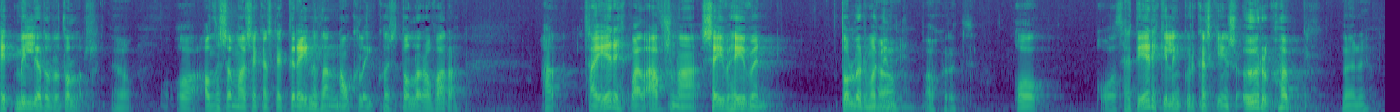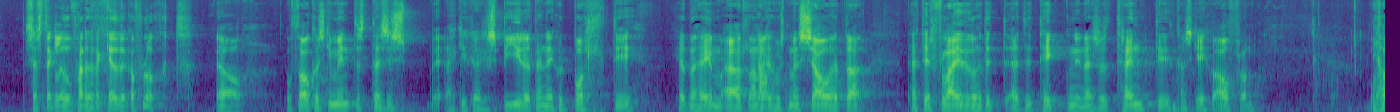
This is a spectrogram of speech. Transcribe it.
1 miljardur dollar. Já, og á þess að maður sé kannski að greina það nákvæmlega í hvað þessi dollar á að fara að það er eitthvað af svona safe haven dollarum að já, inni akkurat. Og, og þetta er ekki lengur kannski eins örug höfn. Nei, nei, sérstaklega þú farið þetta geðveika flugt. Já og þá kannski myndast þessi ekki kannski spýrat en einhver bolti hérna heima, eða allan Já. að menn sjá þetta þetta er flæðið og þetta, þetta er tegnin þessar trendið, kannski eitthvað áfram. Og þá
